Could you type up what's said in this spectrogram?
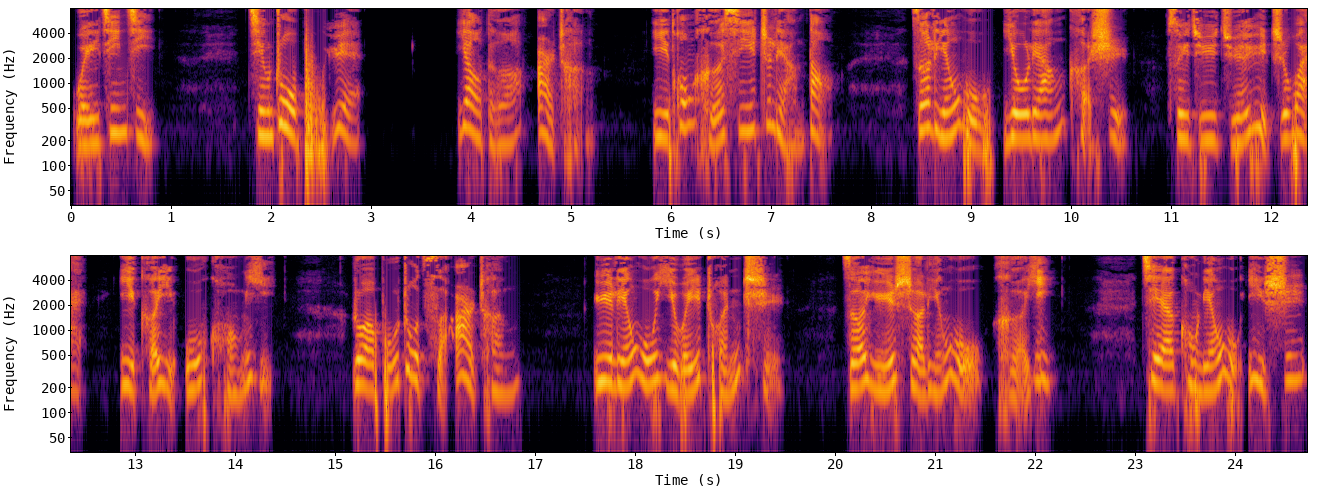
为今计，请助卜月，要得二成，以通河西之粮道，则灵武有粮可恃，虽居绝域之外，亦可以无恐矣。若不助此二成，与灵武以为唇齿，则与舍灵武何异？且孔灵武一失，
